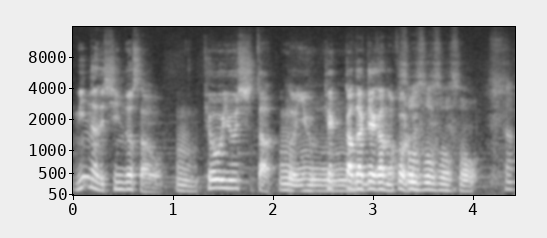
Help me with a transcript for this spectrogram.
みんなでしんどさをうん。共有したという結果だけが残る、そうそうそうそう。だ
